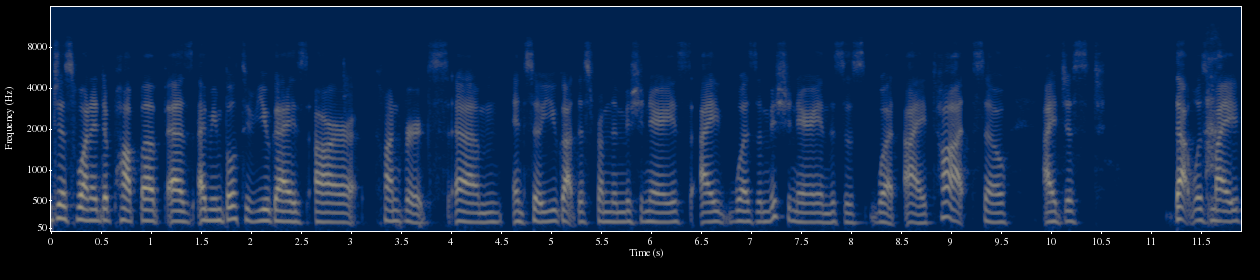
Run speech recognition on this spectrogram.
just wanted to pop up as I mean, both of you guys are converts. Um, and so you got this from the missionaries. I was a missionary and this is what I taught. So I just that was my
